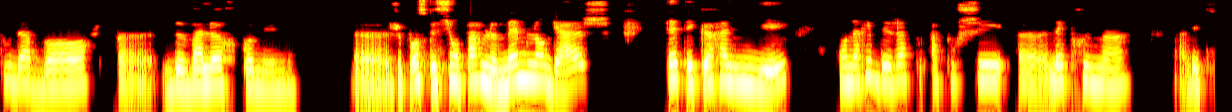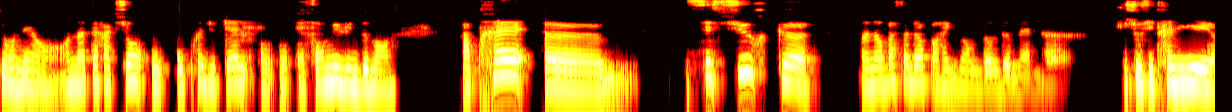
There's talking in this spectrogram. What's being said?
tout d'abord euh, de valeurs communes. Euh, je pense que si on parle le même langage, tête et cœur alignés, on arrive déjà à toucher euh, l'être humain avec qui on est en, interaction ou auprès duquel on, formule une demande. Après, euh, c'est sûr que un ambassadeur, par exemple, dans le domaine, je suis aussi très liée,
